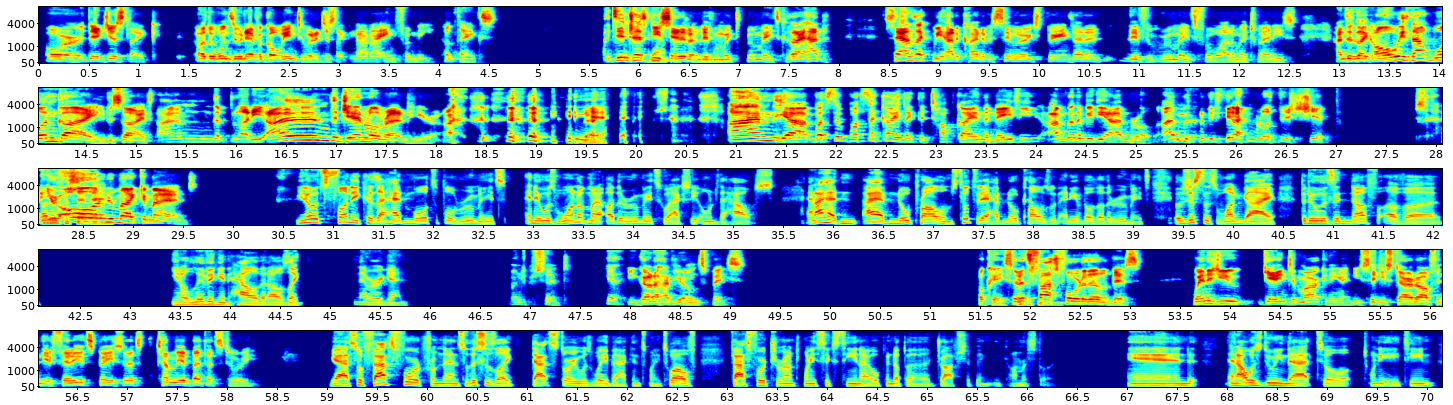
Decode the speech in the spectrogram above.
or they're just like, or the ones who never go into it are just like, "Not, nah, ain't for me. No thanks." It's interesting yeah, you said about living with roommates because I had sounds like we had a kind of a similar experience. I had lived with roommates for a while in my twenties, and there's like always that one guy who decides I'm the bloody I'm the general around here. yeah, I'm yeah. What's the what's that guy like the top guy in the navy? I'm going to be the admiral. I'm going to be the admiral of this ship, and you're all man. under my command. You know, it's funny because I had multiple roommates, and it was one of my other roommates who actually owned the house. And I had I have no problems till today. I have no problems with any of those other roommates. It was just this one guy, but it was enough of a, you know, living in hell that I was like, never again. Hundred percent. Yeah, you got to have your own space. Okay, so let's fast forward a little bit. When did you get into marketing? And you said you started off in the affiliate space. So let's tell me about that story. Yeah. So fast forward from then. So this is like that story was way back in 2012. Fast forward to around 2016, I opened up a drop shipping e-commerce store. And and I was doing that till 2018.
